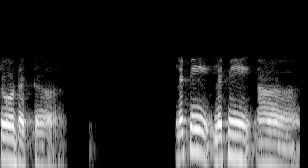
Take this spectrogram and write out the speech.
sure that. Uh, let me let me. Uh,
